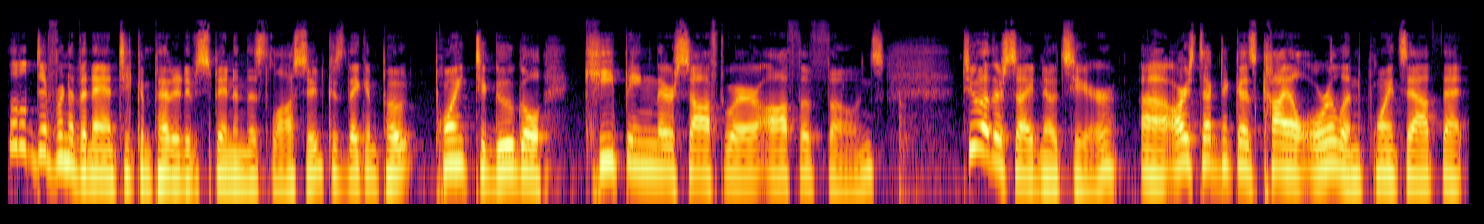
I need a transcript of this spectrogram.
little different of an anti competitive spin in this lawsuit because they can po- point to Google keeping their software off of phones. Two other side notes here. Uh, Ars Technica's Kyle Orland points out that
